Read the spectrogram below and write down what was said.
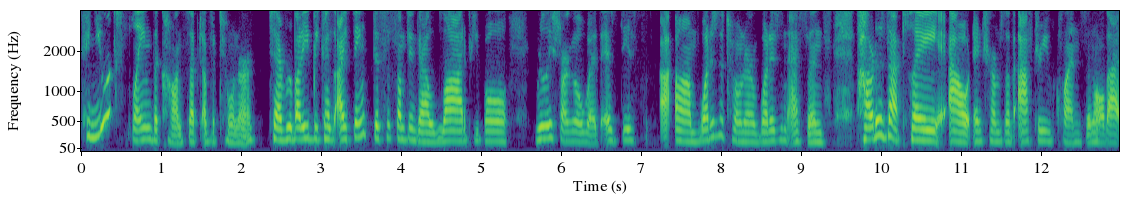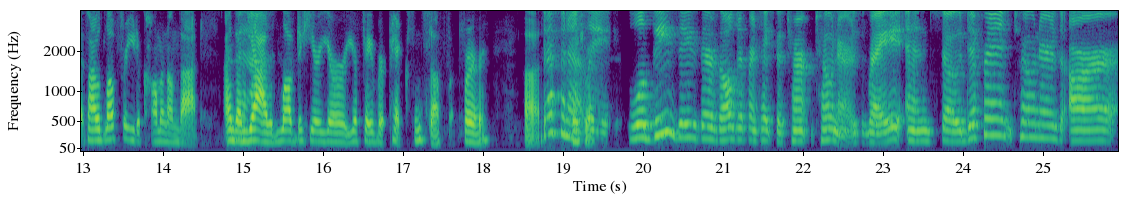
can you explain the concept of a toner to everybody? Because I think this is something that a lot of people really struggle with. Is this uh, um, what is a toner? What is an essence? How does that play out in terms of after you cleanse and all that? So I would love for you to comment on that and then yeah. yeah. i would love to hear your your favorite picks and stuff for uh definitely skincare. well these days there's all different types of toners right and so different toners are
